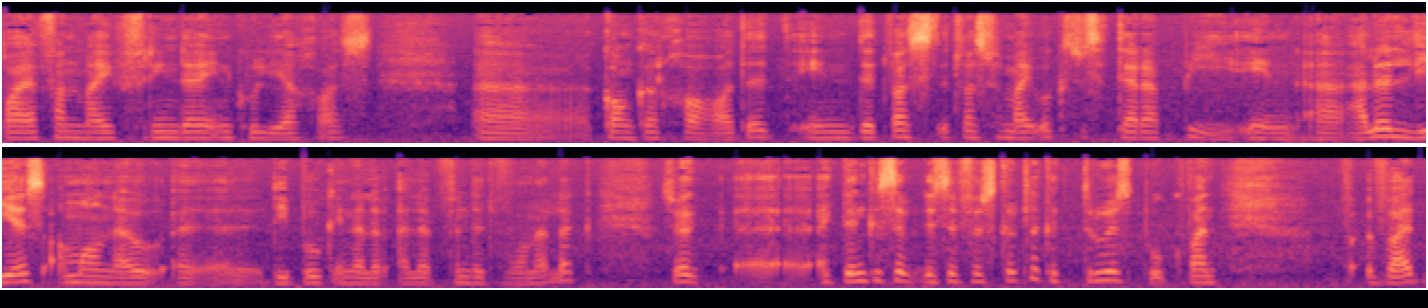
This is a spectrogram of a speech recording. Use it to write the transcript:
baie van my vriende en kollegas uh kanker gehad het en dit was dit was vir my ook soos 'n terapie en uh hulle lees almal nou uh, die boek en hulle hulle vind dit wonderlik. So ek uh, ek dink is 'n dis 'n verskriklike troostboek want wat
